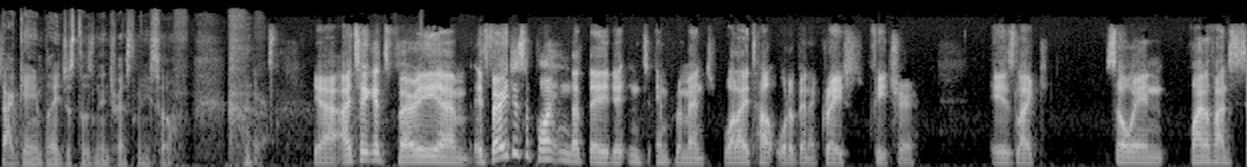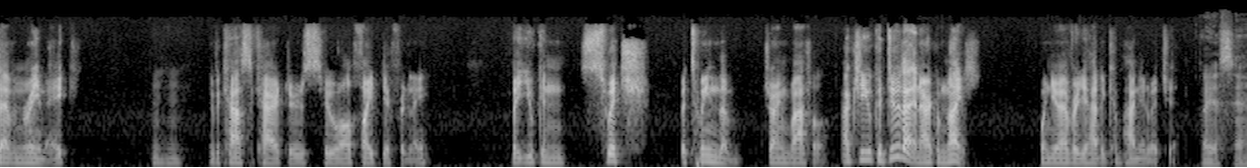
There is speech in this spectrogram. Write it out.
that gameplay just doesn't interest me. So Yeah, I think it's very um it's very disappointing that they didn't implement what I thought would have been a great feature is like so in Final Fantasy VII remake, Mm-hmm. you have a cast of characters who all fight differently, but you can switch between them during battle. Actually, you could do that in Arkham Knight whenever you had a companion with you. oh yes, yeah.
